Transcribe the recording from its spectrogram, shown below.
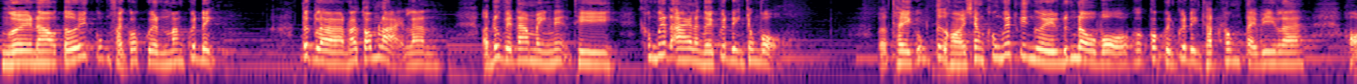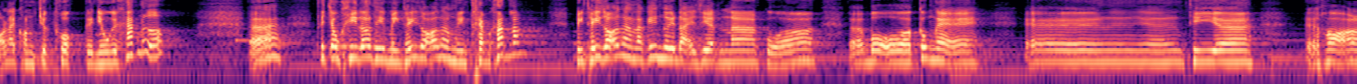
Người nào tới cũng phải có quyền mang quyết định. Tức là nói tóm lại là ở nước Việt Nam mình ấy, thì không biết ai là người quyết định trong bộ. Ờ, thầy cũng tự hỏi xem không biết cái người đứng đầu bộ có, có quyền quyết định thật không? Tại vì là họ lại còn trực thuộc nhiều người khác nữa. À, thế trong khi đó thì mình thấy rõ rằng mình thèm khát lắm. Mình thấy rõ rằng là cái người đại diện à, của ờ, bộ công nghệ ờ, thì họ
